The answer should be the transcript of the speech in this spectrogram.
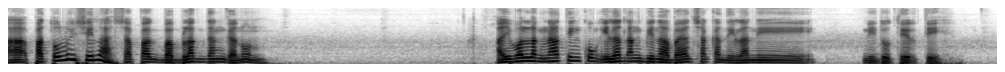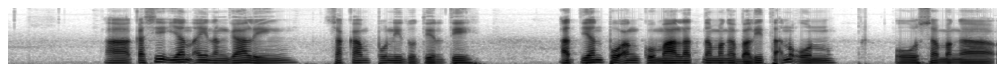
uh, patuloy sila sa pagbablog ng ganun. Ay walang natin kung ilan ang binabayad sa kanila ni ni Duterte. Uh, kasi yan ay nanggaling sa kampo ni Duterte. At yan po ang kumalat na mga balita noon o sa mga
